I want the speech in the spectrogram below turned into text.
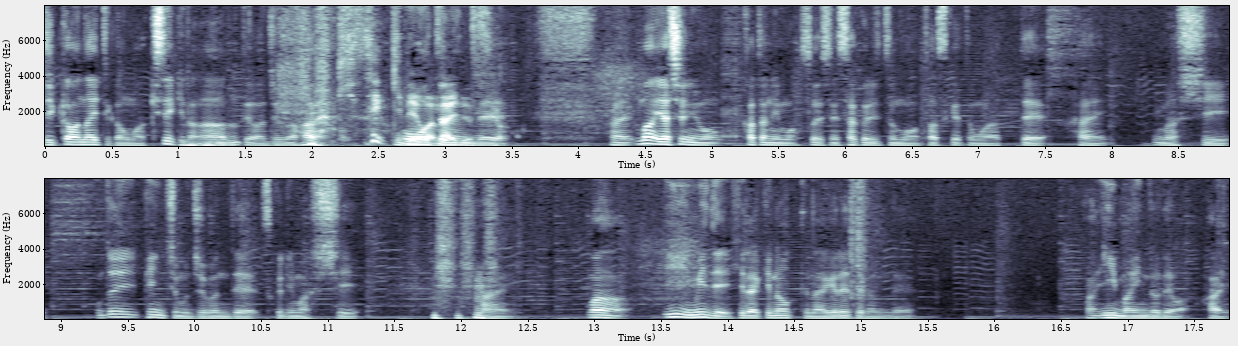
実感はないっていうか、まあ、奇跡だなっては自分は、はい。奇跡ではないですよ。思ってるんで。はい、まあ野手にも方にもそうですね昨日も助けてもらってはい。いますし本当にピンチも自分で作りますし はい。まあいい意味で開き直って投げれてるんで、まあ、いいマインドでははい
